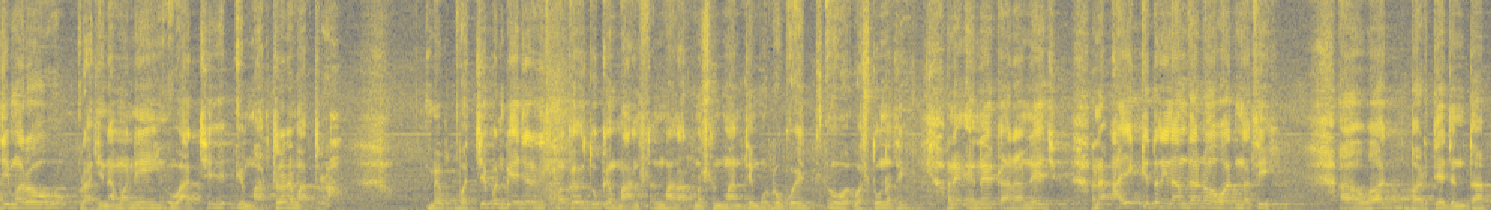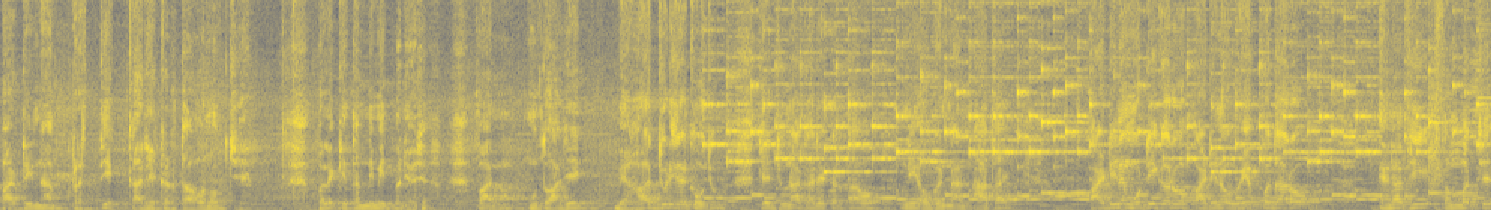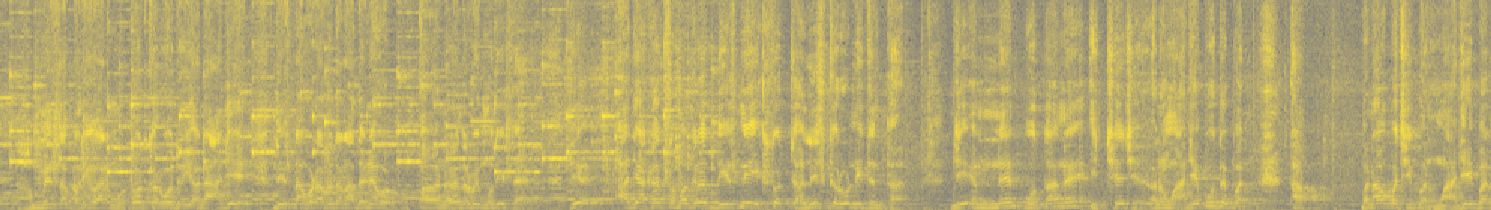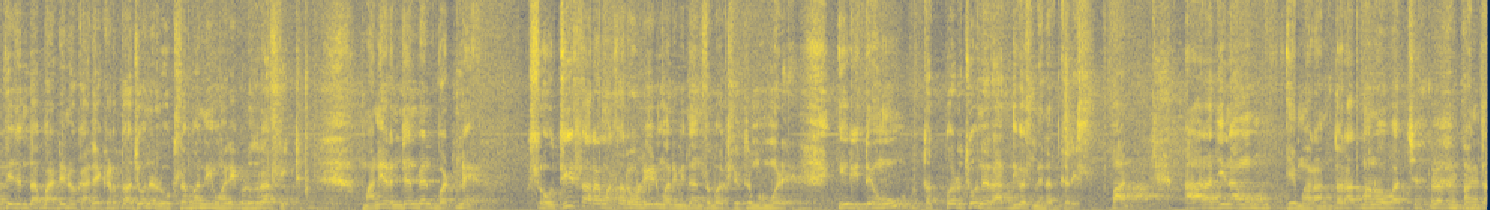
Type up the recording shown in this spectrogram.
આજે મારો રાજીનામાની વાત છે એ માત્ર ને માત્ર. મેં વચ્ચે પણ બે હજાર વીસમાં કહ્યું હતું કે માન સન્માન, આત્મસન્માનથી મોટું કોઈ વસ્તુ નથી. અને એને કારણે જ, અને આ એક કેતન ઇનામદારનો અવાજ નથી. આ અવાજ ભારતીય જનતા પાર્ટીના પ્રત્યેક કાર્યકર્તાઓનો જ છે. ભલે કેતન નિમિત્ત બન્યો છે. પણ હું તો આજે બે હાથ જોડીને કહું છું કે જૂના કાર્યકર્તાઓની અવગણના ના થાય. પાર્ટીને મોટી કરો, પાર્ટીનો વેગ વધારો એનાથી સંમત છે. હંમેશા પરિવાર મોટો જ કરવો જોઈએ. અને આજે દેશના વડાપ્રધાન આદરણીય નરેન્દ્રભાઈ મોદી સાહેબ, જે આજે આખા સમગ્ર દેશની એકસો ચાલીસ કરોડની જનતા, જે એમને પોતાને ઈચ્છે છે. અને હું આજે પોતે પણ આ બનાવ પછી પણ હું આજે ભારતીય જનતા પાર્ટીનો કાર્યકર્તા છું અને લોકસભાની મારી વડોદરા સીટ. માન્ય રંજનબેન ભટ્ટને સૌથી સારામાં સારો લીડ મારી વિધાનસભા ક્ષેત્રમાં મળે એ રીતે હું તત્પર છું અને રાત દિવસ મહેનત કરીશ. પણ આ રાજીનામું એ મારા અંતરાત્માનો અવાજ છે.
